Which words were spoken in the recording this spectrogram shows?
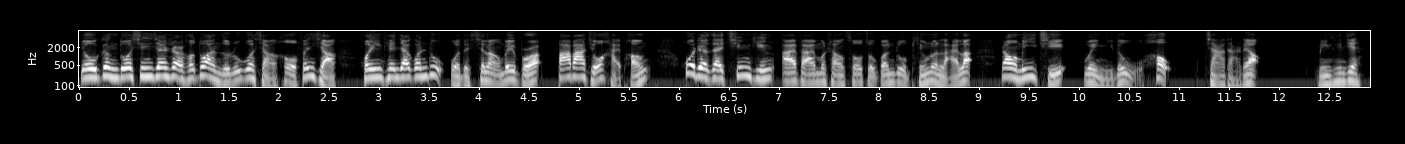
有更多新鲜事儿和段子，如果想和我分享，欢迎添加关注我的新浪微博八八九海鹏，或者在蜻蜓 FM 上搜索关注“评论来了”，让我们一起为你的午后加点料。明天见。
